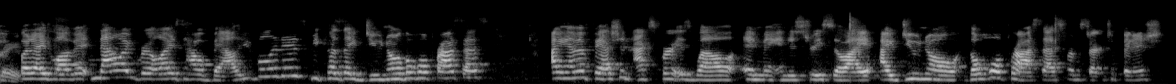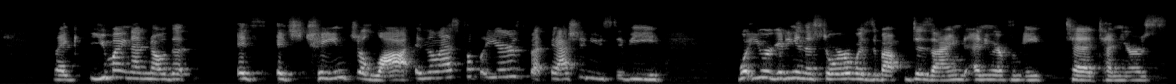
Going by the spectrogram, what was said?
Right. But I love it. Now I realize how valuable it is because I do know the whole process. I am a fashion expert as well in my industry. So I, I do know the whole process from start to finish. Like you might not know that it's it's changed a lot in the last couple of years, but fashion used to be what you were getting in the store was about designed anywhere from eight to 10 years,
